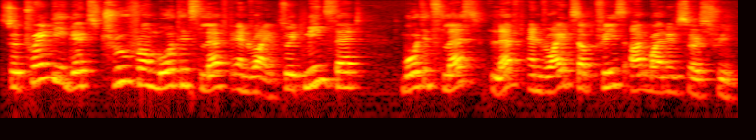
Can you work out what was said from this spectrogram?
So 20 gets true from both its left and right. So it means that both its left, left and right subtrees are binary search tree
